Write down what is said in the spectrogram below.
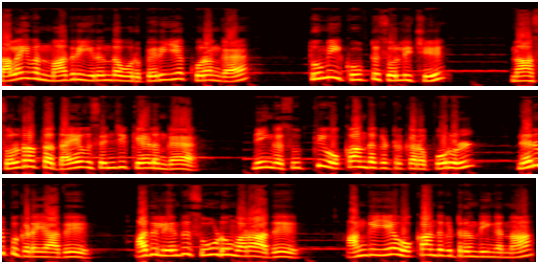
தலைவன் மாதிரி இருந்த ஒரு பெரிய குரங்க துமி கூப்பிட்டு சொல்லிச்சு நான் சொல்றத தயவு செஞ்சு கேளுங்க. நீங்க சுத்தி உக்காந்துகிட்டு இருக்கிற பொருள் நெருப்பு கிடையாது. அதுலேருந்து சூடும் வராது. அங்கேயே உக்காந்துகிட்டு இருந்தீங்கன்னா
